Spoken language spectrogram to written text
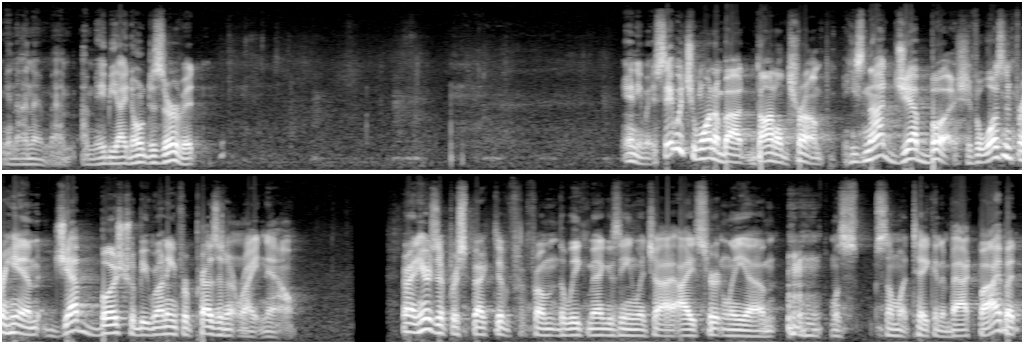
you know, and maybe I don't deserve it. Anyway, say what you want about Donald Trump. He's not Jeb Bush. If it wasn't for him, Jeb Bush would be running for president right now. All right, here's a perspective from the Week magazine, which I, I certainly um, was somewhat taken aback by. But,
